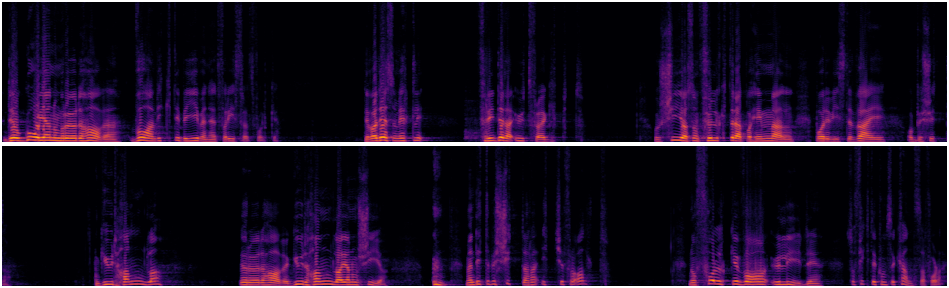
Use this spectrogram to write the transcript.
Det å gå gjennom Rødehavet var en viktig begivenhet for israelsfolket. Det var det som virkelig fridde dem ut fra Egypt. Og skya som fulgte dem på himmelen, både viste vei og beskytta. Gud handla ved Rødehavet. Gud handla gjennom skya. Men dette beskytta dem ikke fra alt. Når folket var ulydig, så fikk det konsekvenser for dem.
